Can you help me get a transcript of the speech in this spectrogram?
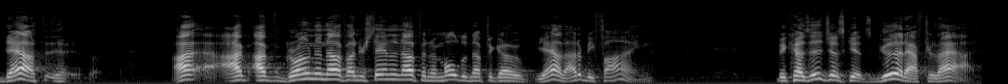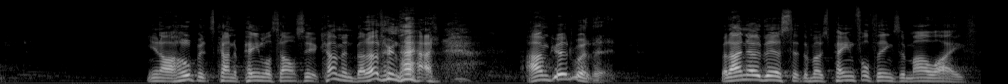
death, I, I've, I've grown enough, understand enough, and am old enough to go, yeah, that'll be fine. Because it just gets good after that. You know, I hope it's kind of painless. I don't see it coming, but other than that, I'm good with it. But I know this that the most painful things in my life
